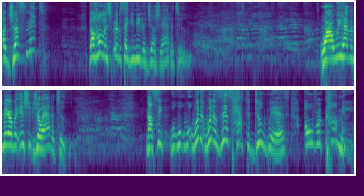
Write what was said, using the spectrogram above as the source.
Adjustment. The Holy Spirit will say you need to adjust your attitude. Why are we having marital issues? Your attitude. Now, see, what, what, what does this have to do with overcoming?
